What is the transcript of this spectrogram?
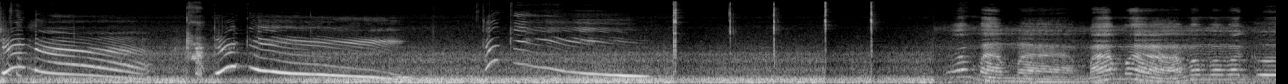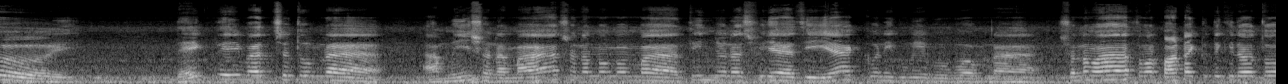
চলো টুকি টুকি ও মামা মামা আমার মামা কই দেখতেই পাচ্ছ তোমরা। আমি সোনা মা সোনামা মামা তিনজনা শুয়ে আছি এক ঘুমিয়ে পড়ব আমরা। সোনামা তোমার পাটা একটু দেখি দাও তো।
